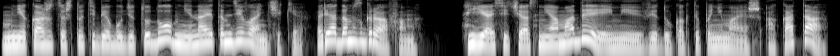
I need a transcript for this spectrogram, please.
«Мне кажется, что тебе будет удобнее на этом диванчике, рядом с графом. Я сейчас не Амадея имею в виду, как ты понимаешь, а кота»,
